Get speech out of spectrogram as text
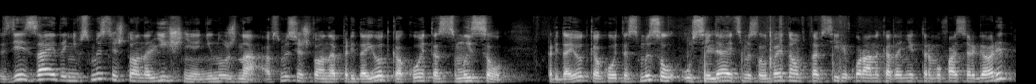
Здесь зайда не в смысле, что она лишняя, не нужна, а в смысле, что она придает какой-то смысл придает какой-то смысл, усиляет смысл. Поэтому в Тавсире Корана, когда некоторый муфасер говорит,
